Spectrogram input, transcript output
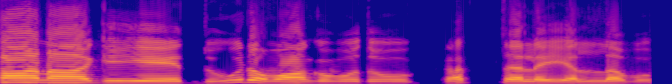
ತಾನಾಗಿಯೇ ದೂರವಾಗುವುದು ಕತ್ತಲೆ ಎಲ್ಲವೂ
